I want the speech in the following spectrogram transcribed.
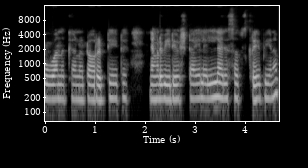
പോവാൻ നിൽക്കുകയാണ് കേട്ടോ റെഡി ആയിട്ട് ഞങ്ങളുടെ വീഡിയോ ഇഷ്ടമായാൽ എല്ലാവരും സബ്സ്ക്രൈബ് ചെയ്യണം.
